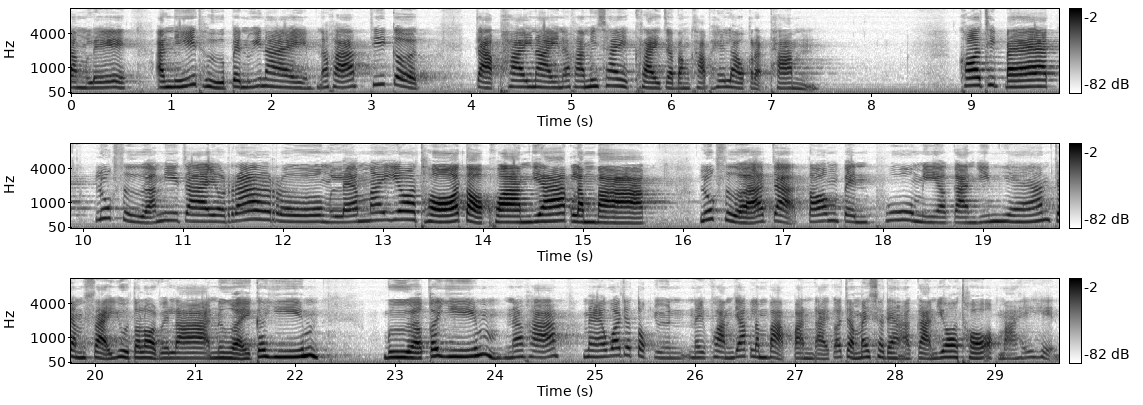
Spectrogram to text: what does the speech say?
ลังเล อันนี้ถือเป็นวินัยนะคะที่เกิด จากภายในนะคะไม่ใช่ใครจะบังคับให้เรากระทำข้อที่ 8 ลูกเสือมีใจร่าเริง และไม่ย่อท้อต่อความยากลำบาก ลูกเสือจะต้องเป็นผู้มีอาการยิ้มแย้มแจ่มใสอยู่ตลอดเวลาเหนื่อยก็ยิ้ม เบื่อก็ยิ้มนะคะ แม้ว่าจะตกอยู่ในความยากลำบากปานใดก็จะไม่แสดงอาการย่อท้อออกมาให้เห็น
